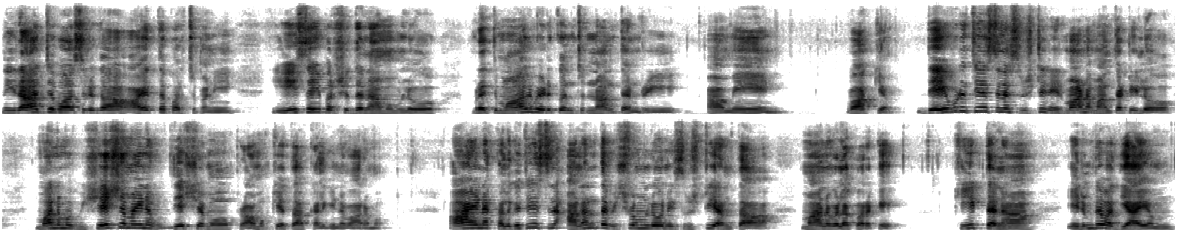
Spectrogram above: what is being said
నీ రాజ్యవాసులుగా ఆయత్తపరచమని ఏసై పరిశుద్ధ నామములో బ్రతిమాలు వేడుకొంచున్నాను తండ్రి. ఆమెన్. వాక్యం. దేవుడు చేసిన సృష్టి నిర్మాణం అంతటిలో మనము విశేషమైన ఉద్దేశము ప్రాముఖ్యత కలిగిన వారము. ఆయన కలుగజేసిన అనంత విశ్వంలోని సృష్టి అంతా మానవుల కొరకే. కీర్తన ఎనిమిదవ అధ్యాయం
